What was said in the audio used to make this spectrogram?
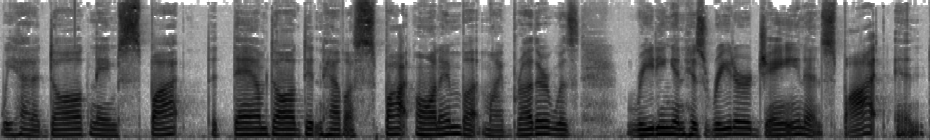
We had a dog named Spot. The damn dog didn't have a spot on him, but my brother was reading in his reader Jane and Spot, and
